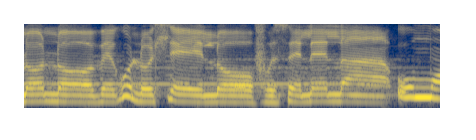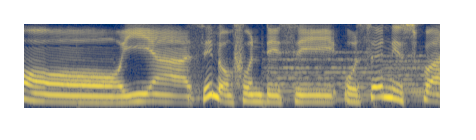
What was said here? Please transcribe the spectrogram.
lolo bekulohlelo vuselela umoya silomfundisi usenispa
